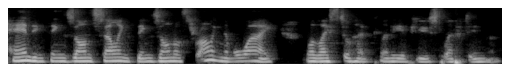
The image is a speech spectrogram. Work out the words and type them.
handing things on, selling things on, or throwing them away while they still had plenty of use left in them.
